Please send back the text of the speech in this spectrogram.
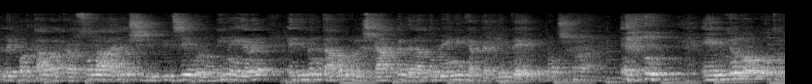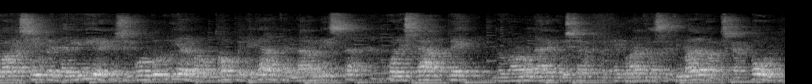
le portava al calzolaio, si dipingevano di nere e diventavano le scarpe della domenica per l'inverno. E mio nonno trovava sempre da ridire che secondo lui eravamo troppo eleganti andare a messa con le scarpe, dovevamo con le scarpe perché durante la settimana i scarponi,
